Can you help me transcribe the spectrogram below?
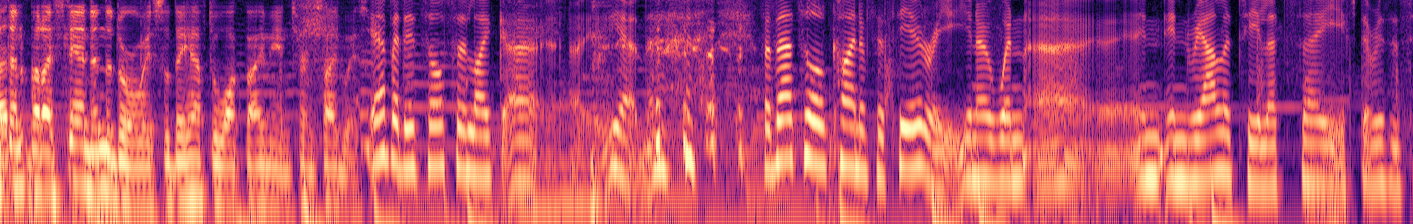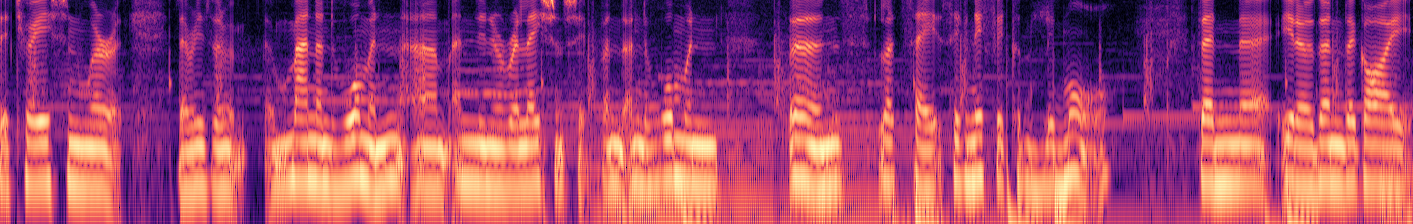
But, then, but I stand in the doorway, so they have to walk by me and turn sideways. Yeah, but it's also like, uh, uh, yeah, but that's all kind of a theory, you know. When uh, in in reality, let's say if there is a situation where there is a, a man and a woman, um, and in a relationship, and, and the woman earns, let's say, significantly more, then uh, you know, then the guy.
